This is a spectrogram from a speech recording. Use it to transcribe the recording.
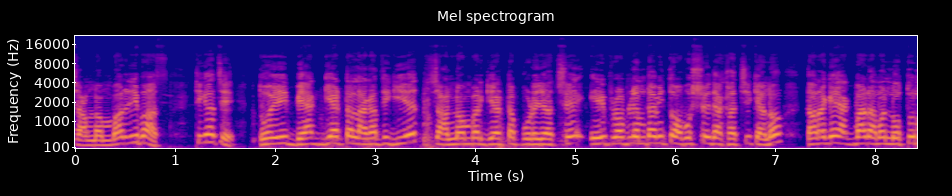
চার নম্বর রিভার্স ঠিক আছে? তো এই ব্যাক গিয়ারটা লাগাতে গিয়ে চার নম্বর গিয়ারটা পড়ে যাচ্ছে। এই প্রবলেমটা আমি তো অবশ্যই দেখাচ্ছি কেন? তার আগে একবার আমার নতুন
